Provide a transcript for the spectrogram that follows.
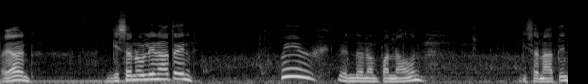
Ayan, gisan uli natin. Whew, ganda ng panahon. Gisa natin.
